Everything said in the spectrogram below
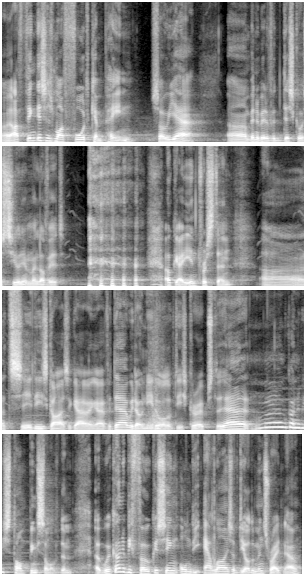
Uh, I think this is my fourth campaign, so yeah, uh, been a bit of a disco asylum. I love it. okay, interesting. Uh, let's see, these guys are going over there. We don't need all of these groups there. We're going to be stomping some of them. Uh, we're going to be focusing on the allies of the Ottomans right now.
